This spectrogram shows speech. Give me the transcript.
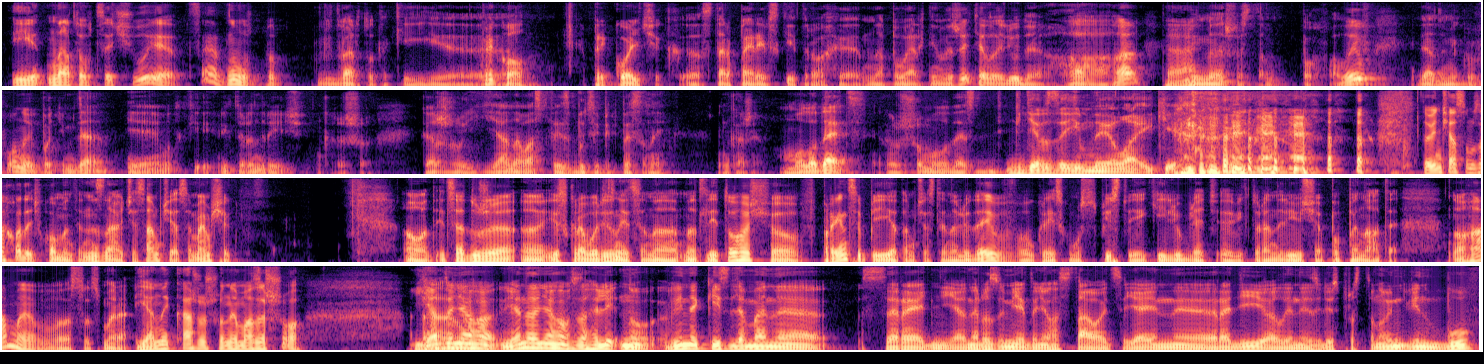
І натовп це чує. Це ну, відверто такий е, Прикол. Прикольчик е, старперівський трохи на поверхні лежить, але люди га-га. Так. Він мене щось там похвалив, йде до мікрофону, і потім йде. І я йому такий Віктор Андрійович. Каже, що кажу, я на вас в Фейсбуці підписаний. Він каже: молодець. Я кажу, що молодець? Де взаємні лайки? То він часом заходить в коменти, не знаю, чи сам, чи СММщик. От, і це дуже е, яскрава різниця на, на тлі того, що в принципі є там частина людей в українському суспільстві, які люблять Віктора Андрійовича попинати ногами в соцмережах. Я не кажу, що нема за що. Я до нього, я до нього взагалі, ну, він якийсь для мене середній. Я не розумію, як до нього ставиться. Я і не радію, але не злюсь. Просто ну, він був.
